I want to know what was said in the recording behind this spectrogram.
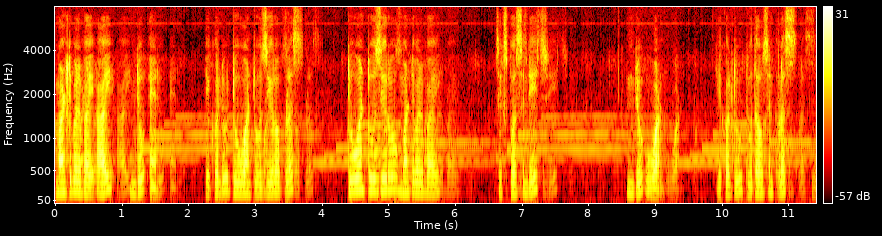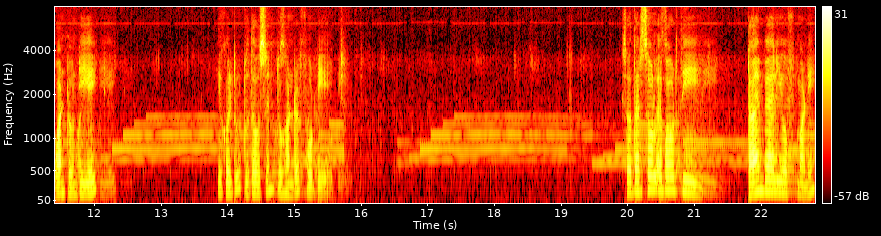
multiplied by i into n equal to 2120 plus 2120 multiplied by 6 percentage into 1 equal to 2000 plus 128 equal to 2248 so that's all about the time value of money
